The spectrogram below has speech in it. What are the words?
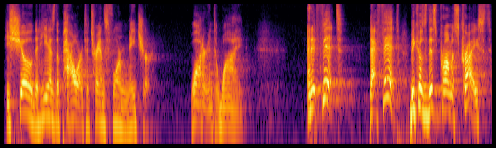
He showed that he has the power to transform nature, water into wine. And it fit. That fit because this promised Christ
